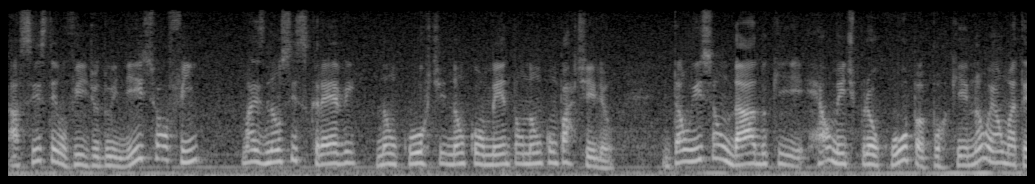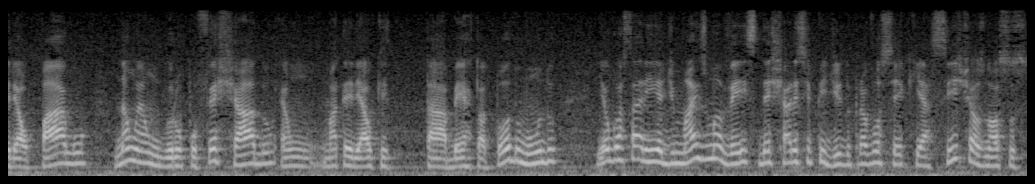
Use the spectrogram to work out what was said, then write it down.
assistem o vídeo do início ao fim, mas não se inscrevem, não curtem, não comentam, não compartilham. Então isso é um dado que realmente preocupa, porque não é um material pago, não é um grupo fechado, é um material que está aberto a todo mundo, e eu gostaria de mais uma vez deixar esse pedido para você que assiste aos nossos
